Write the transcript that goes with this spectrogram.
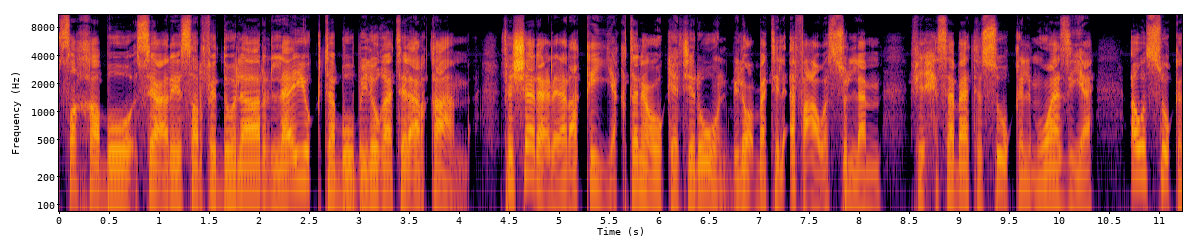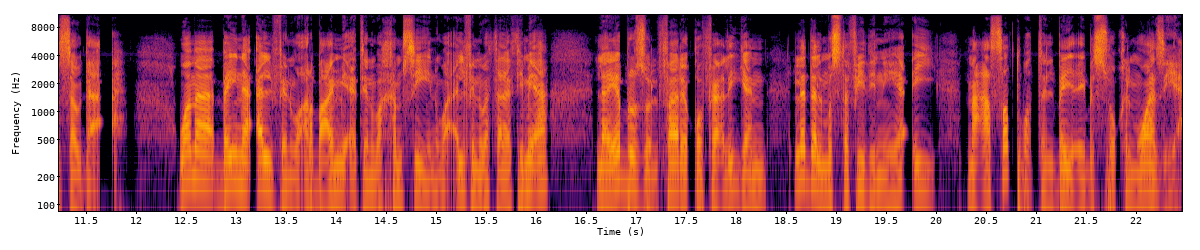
صخب سعر صرف الدولار لا يكتب بلغة الأرقام. في الشارع العراقي يقتنع كثيرون بلعبة الأفعى والسلم في حسابات السوق الموازية أو السوق السوداء. وما بين 1450 و 1300 لا يبرز الفارق فعليا لدى المستفيد النهائي مع سطوة البيع بالسوق الموازية.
